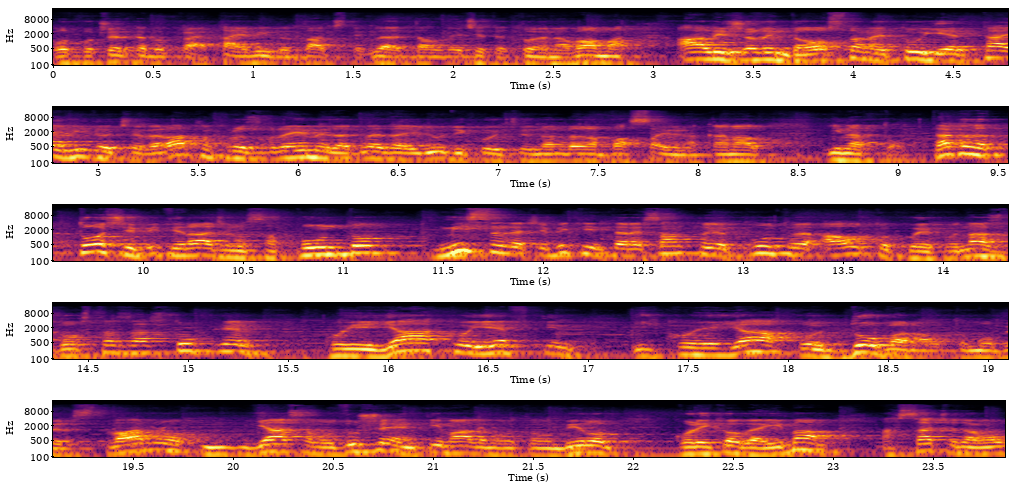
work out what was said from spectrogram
od početka do kraja. Taj video da ćete gledati, da li nećete, to je na vama, ali želim da ostane tu jer taj video će vjerojatno kroz vrijeme da gledaju ljudi koji će da napasaju na kanal i na to. Tako da to će biti rađeno sa puntom. Mislim da će biti interesantno jer punto je auto koji je kod nas dosta zastupljen, koji je jako jeftin i koji je jako dobar automobil. Stvarno, ja sam oduševljen tim malim automobilom koliko ga imam, a sad ću da vam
